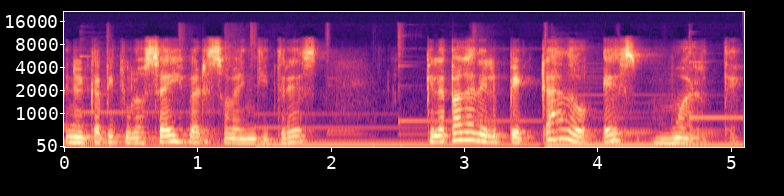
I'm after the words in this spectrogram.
en el capítulo 6, verso 23, que la paga del pecado es muerte.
